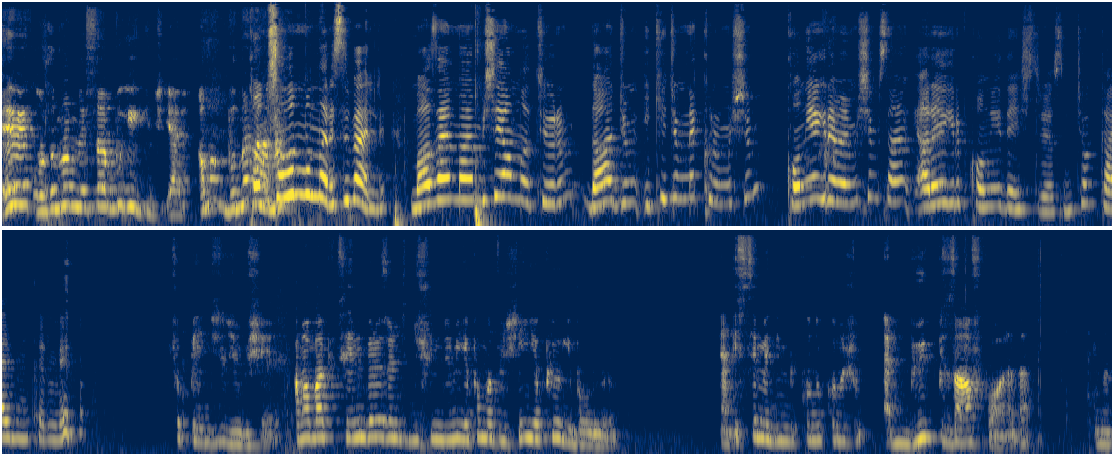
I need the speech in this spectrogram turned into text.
Evet o zaman mesela bu ilginç yani ama buna rağmen Konuşalım bunları Sibel. Bazen ben bir şey anlatıyorum. Daha cüm iki cümle kurmuşum. Konuya girememişim. Sen araya girip konuyu değiştiriyorsun. Çok kalbim kırılıyor. çok bencilce bir şey. Ama bak senin biraz önce düşündüğümü yapamadığın şeyi yapıyor gibi oluyorum. Yani istemediğim bir konu konuşun. Yani büyük bir zaaf bu arada. Bunu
